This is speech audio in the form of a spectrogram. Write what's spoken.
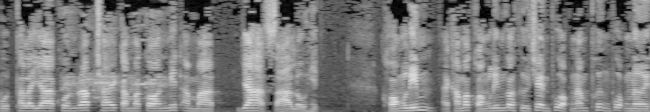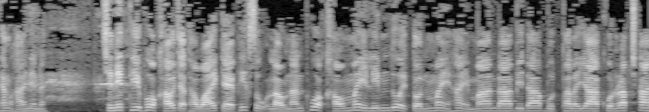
บุตรภรรยาคนรับใช้กรรมกรมิตรอมาตญาติสาโลหิต ของลิ้มไอ้คำว่าของลิ้มก็คือเช่น พวกน้ำผึ้งพวกเนยทั้งหลายเนี่ยนะ ชนิดที่พวกเขาจะถวายแก่ภิกษุเหล่านั้น พวกเขาไม่ลิ้มด้วยตนไม่ให้มารดาบิดาบุตรภรรยาคนรับใช้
